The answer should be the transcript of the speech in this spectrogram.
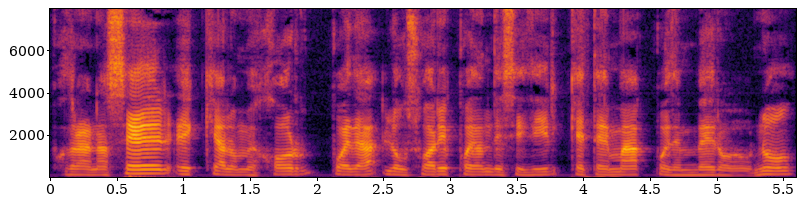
podrán hacer es que a lo mejor pueda, los usuarios puedan decidir qué temas pueden ver o no.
